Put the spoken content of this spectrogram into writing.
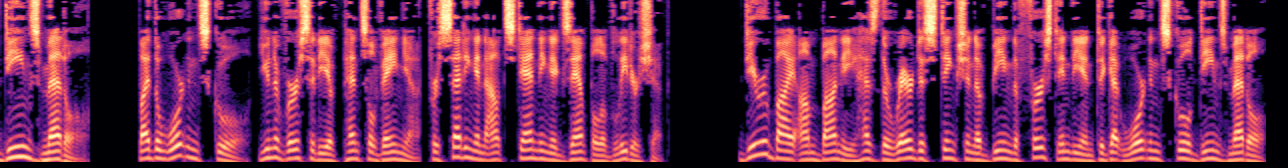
"'Dean's Medal' by the Wharton School, University of Pennsylvania, for setting an outstanding example of leadership. Dhirubhai Ambani has the rare distinction of being the first Indian to get Wharton School Dean's Medal.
